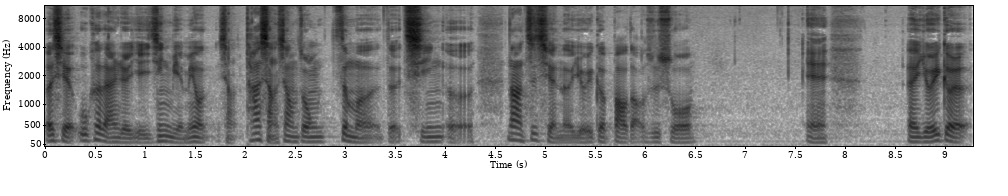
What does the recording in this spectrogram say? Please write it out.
而且乌克兰人也已经也没有想他想象中这么的亲俄。那之前呢，有一个报道是说，诶，呃，有一个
